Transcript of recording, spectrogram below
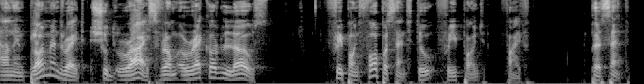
unemployment rate should rise from record lows 3.4% to 3.5%.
